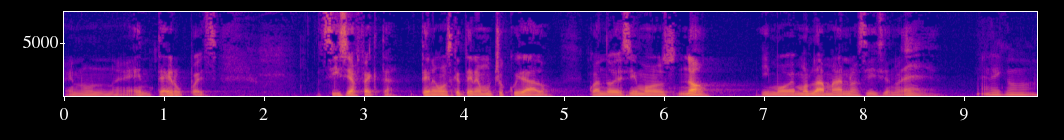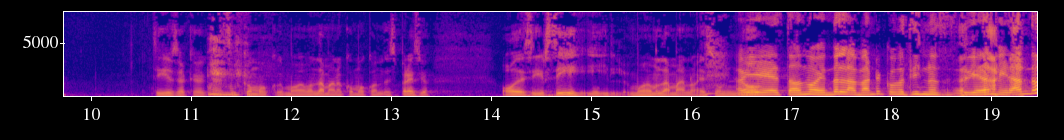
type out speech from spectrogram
en un entero, pues. Sí se afecta. Tenemos que tener mucho cuidado cuando decimos no y movemos la mano así diciendo, eh. Así como... Sí, o sea, que así como movemos la mano como con desprecio. O decir sí y movemos la mano, es un no. Oye, estamos moviendo la mano como si nos estuvieran mirando.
